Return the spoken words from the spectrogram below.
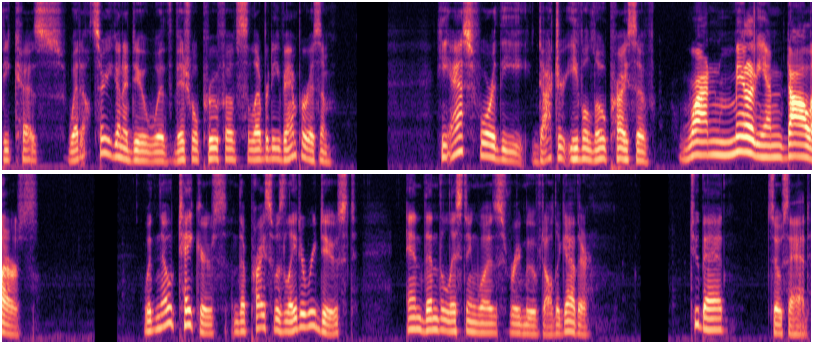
because what else are you going to do with visual proof of celebrity vampirism? He asked for the Dr. Evil low price of $1 million. With no takers, the price was later reduced, and then the listing was removed altogether. Too bad, so sad.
